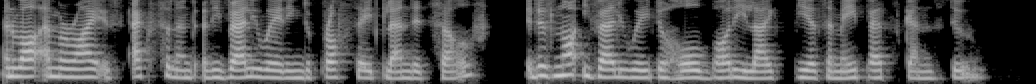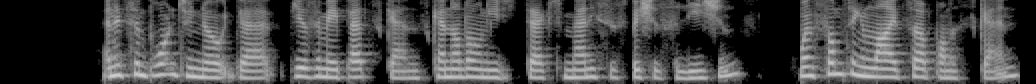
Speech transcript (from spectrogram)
And while MRI is excellent at evaluating the prostate gland itself, it does not evaluate the whole body like PSMA PET scans do. And it's important to note that PSMA PET scans can not only detect many suspicious lesions, when something lights up on a scan,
